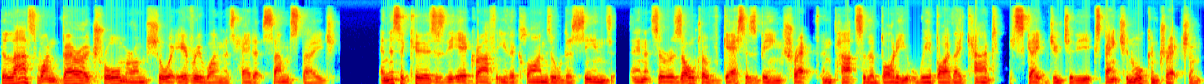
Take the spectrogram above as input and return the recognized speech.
The last one, barotrauma, I'm sure everyone has had at some stage. And this occurs as the aircraft either climbs or descends. And it's a result of gases being trapped in parts of the body whereby they can't escape due to the expansion or contraction.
